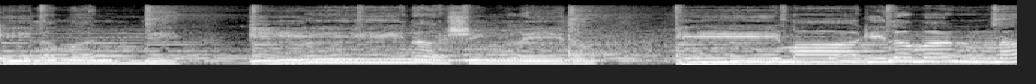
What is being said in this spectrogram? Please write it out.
gila mandi ina shinglido ima gila manna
